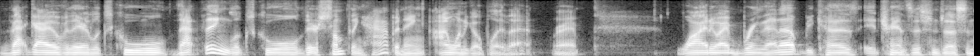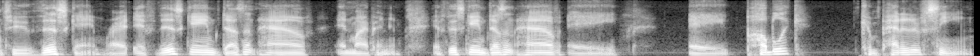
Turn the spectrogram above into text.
that guy over there looks cool. That thing looks cool. There's something happening. I want to go play that right? Why do i bring that up? Because it transitions us into this game right? If this game doesn't have in my opinion if this game doesn't have a a public competitive scene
